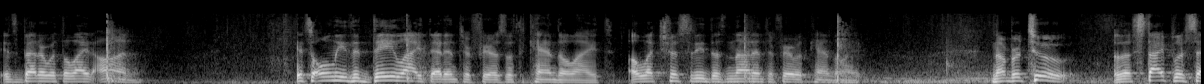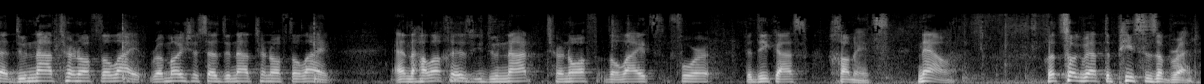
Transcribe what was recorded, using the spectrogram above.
It's better with the light on. It's only the daylight that interferes with the candlelight. Electricity does not interfere with candlelight." Number two, the Steipler said, "Do not turn off the light." Rav Moshe says, "Do not turn off the light." And the halacha is, you do not turn off the lights for bedikas chametz. Now, let's talk about the pieces of bread.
